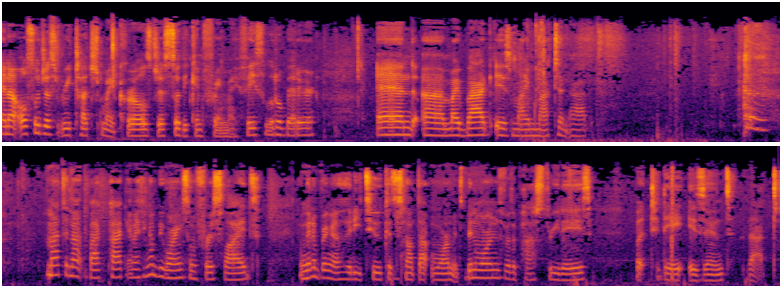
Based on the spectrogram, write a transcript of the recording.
and i also just retouched my curls just so they can frame my face a little better. And uh, my bag is my Matt & Nat Matt & Nat backpack. And i think i'll be wearing some first slides. I'm gonna bring a hoodie too because it's not that warm. It's been warm for the past three days, but today isn't that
